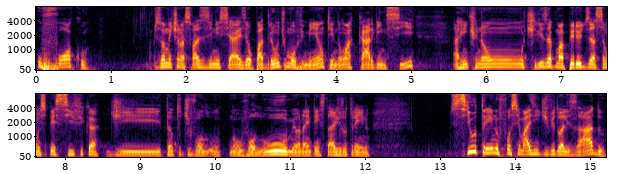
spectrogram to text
o foco, principalmente nas fases iniciais, é o padrão de movimento e não a carga em si, a gente não utiliza uma periodização específica de tanto de no volume ou na intensidade do treino. Se o treino fosse mais individualizado,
